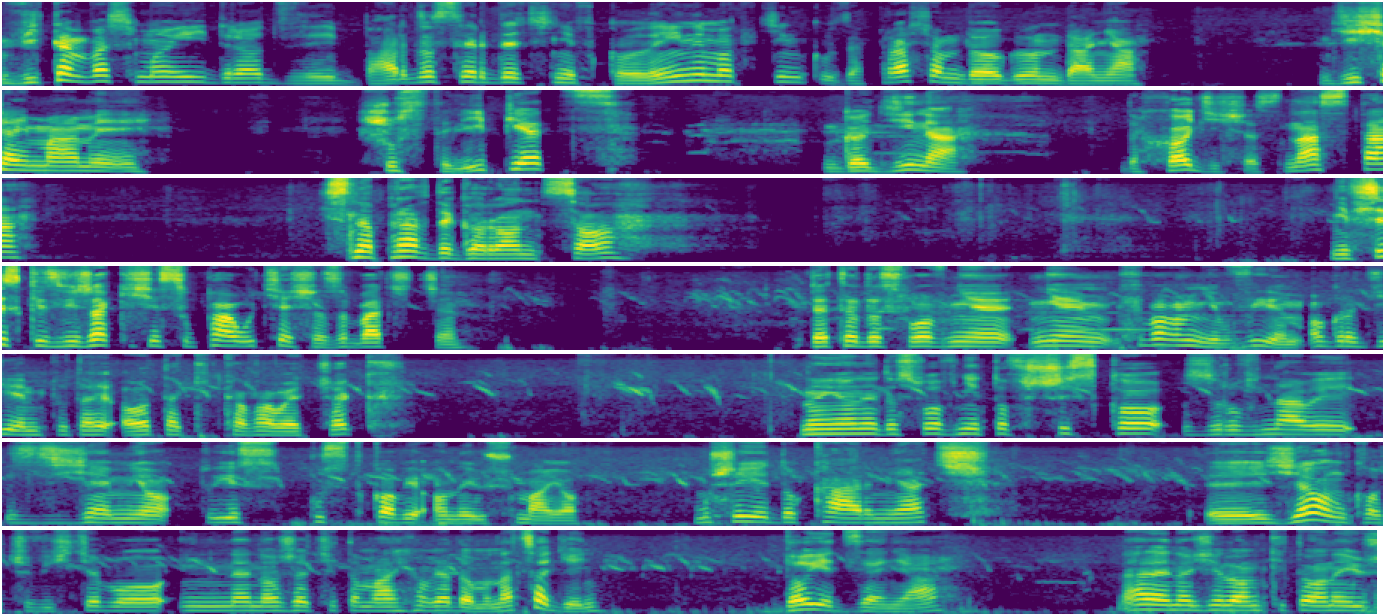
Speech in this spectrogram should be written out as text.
Witam Was moi drodzy bardzo serdecznie w kolejnym odcinku. Zapraszam do oglądania. Dzisiaj mamy 6 lipiec. Godzina dochodzi 16. Jest naprawdę gorąco. Nie wszystkie zwierzaki się supały cieszę, zobaczcie. Te to dosłownie, nie wiem, chyba wam nie mówiłem, ogrodziłem tutaj o taki kawałeczek. No i one dosłownie to wszystko zrównały z ziemią. Tu jest pustkowie, one już mają. Muszę je dokarmiać. Yy, zielonko oczywiście, bo inne no rzeczy to mają wiadomo na co dzień. Do jedzenia. No ale no zielonki to one już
